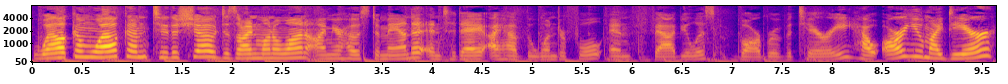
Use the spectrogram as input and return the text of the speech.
Welcome, welcome to the show, Design 101. I'm your host, Amanda, and today I have the wonderful and fabulous Barbara Viteri. How are you, my dear?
